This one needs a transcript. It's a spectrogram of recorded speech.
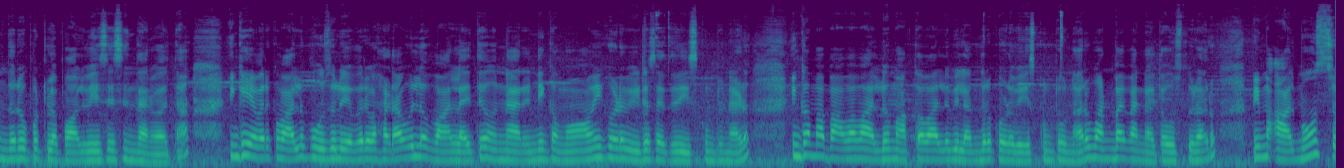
అందరూ పుట్లో పాలు వేసేసిన తర్వాత ఇంకా ఎవరికి వాళ్ళు పూజలు ఎవరు హడావుల్లో వాళ్ళు అయితే ఉన్నారండి. ఇంకా మా మామయ్య కూడా వీడియోస్ అయితే తీసుకుంటున్నాడు. ఇంకా మా బావ వాళ్ళు మా అక్క వాళ్ళు వీళ్ళందరూ కూడా వేసుకుంటూ ఉన్నారు. వన్ బై వన్ అయితే వస్తున్నారు. మేము ఆల్మోస్ట్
